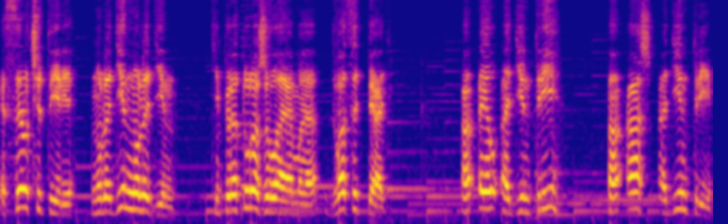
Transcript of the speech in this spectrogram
SL4 0101. Температура желаемая 25. AL13 AH13.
